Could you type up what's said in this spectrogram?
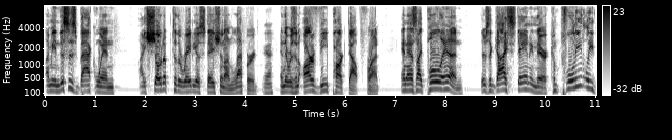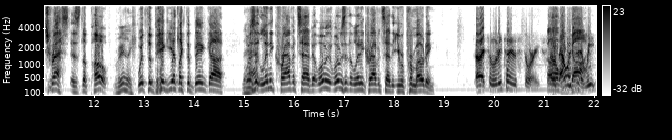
I mean, this is back when I showed up to the radio station on Leopard, Yeah. and there was an RV parked out front. And as I pull in, there's a guy standing there completely dressed as the Pope. Really? With the big, you had like the big, uh, The what was hat? it Lenny Kravitz had? What was, what was it that Lenny Kravitz had that you were promoting? All right, so let me tell you the story. So Oh, that my was God. it. We,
